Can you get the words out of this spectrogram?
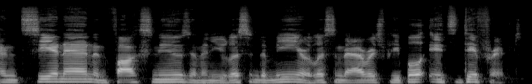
and CNN and Fox News and then you listen to me or listen to average people, it's different.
